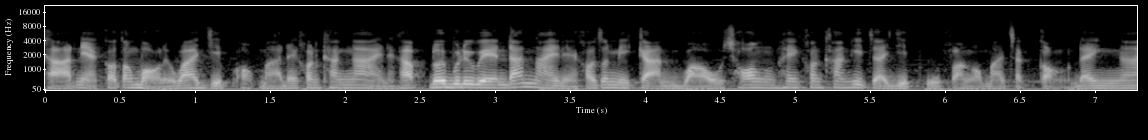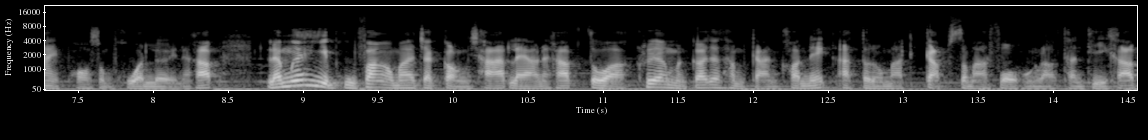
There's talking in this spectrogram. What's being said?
ชาร์จเนี่ยก็ต้องบอกเลยว่าหยิบออกมาได้ค่อนข้างง่ายนะครับโดยบริเวณด้านในเนี่ยเขาจะมีการเว้าช่องให้ค่อนข้างที่จะหยิบหูฟังออกมาจากกล่องได้ง่าย พอสมควรเลยนะครับและเมื่อหยิบหูฟังออกมาจากกล่องชาร์จแล้วนะครับ ตัวเครื่องมันก็จะทำการ Connect อัตโนมัติกับสมาร์ทโฟนของเราทันทีครับ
